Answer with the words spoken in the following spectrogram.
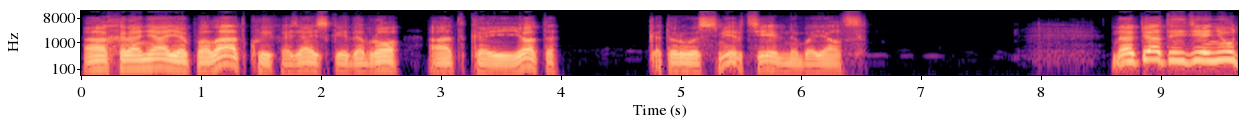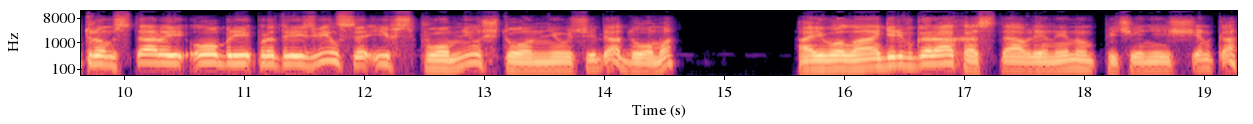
охраняя палатку и хозяйское добро от койота, которого смертельно боялся. На пятый день утром старый Обри протрезвился и вспомнил, что он не у себя дома, а его лагерь в горах оставлен иным печенье щенка.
